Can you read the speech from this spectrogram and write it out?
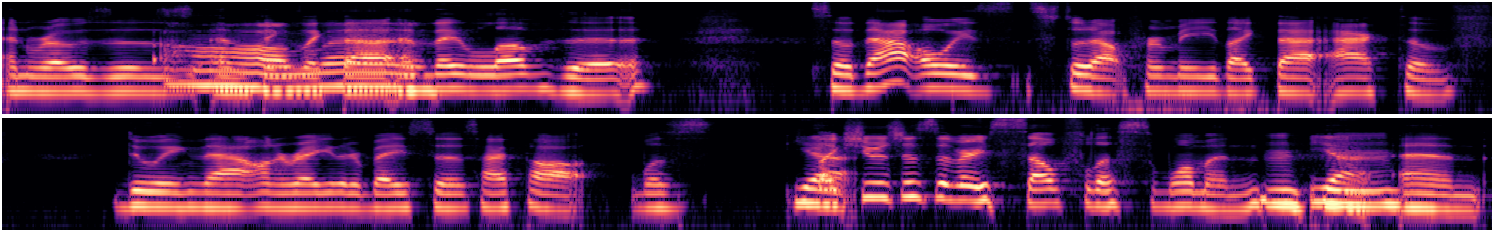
and roses Oh, and things like that and they loved it. So that always stood out for me like that act of doing that on a regular basis I thought was Yeah. like she was just a very selfless woman. Yeah. And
